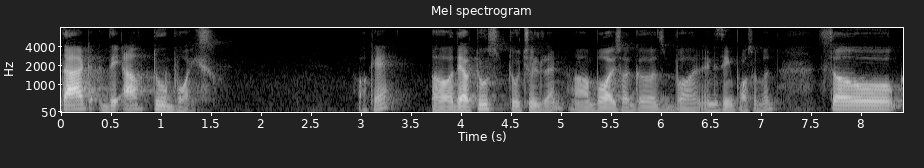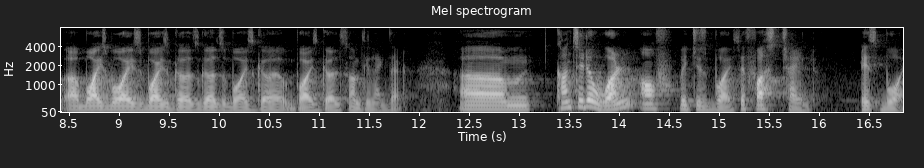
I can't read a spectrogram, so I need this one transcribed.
that they have two boys? Okay. Uh, they have two, two children uh, boys or girls boy, anything possible. So, uh, boys boys boys girls girls boys girl boys girls something like that. Um, consider one of which is boy say first child is boy.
